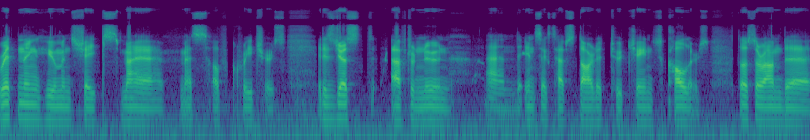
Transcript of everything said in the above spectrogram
writening human shapes, ma- mess of creatures. It is just afternoon, and the insects have started to change colors. Those around the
